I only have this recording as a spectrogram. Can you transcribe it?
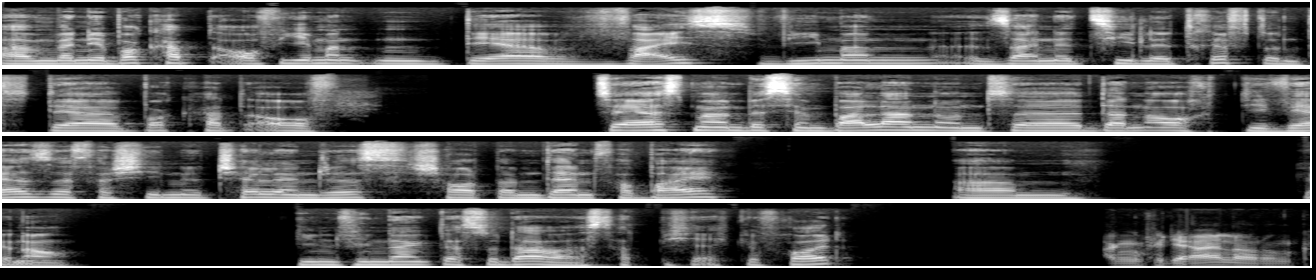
Ähm, wenn ihr Bock habt auf jemanden, der weiß, wie man seine Ziele trifft und der Bock hat auf zuerst mal ein bisschen ballern und äh, dann auch diverse verschiedene Challenges, schaut beim Dan vorbei. Ähm, genau. Vielen, vielen Dank, dass du da warst. Hat mich echt gefreut. Danke für die Einladung.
